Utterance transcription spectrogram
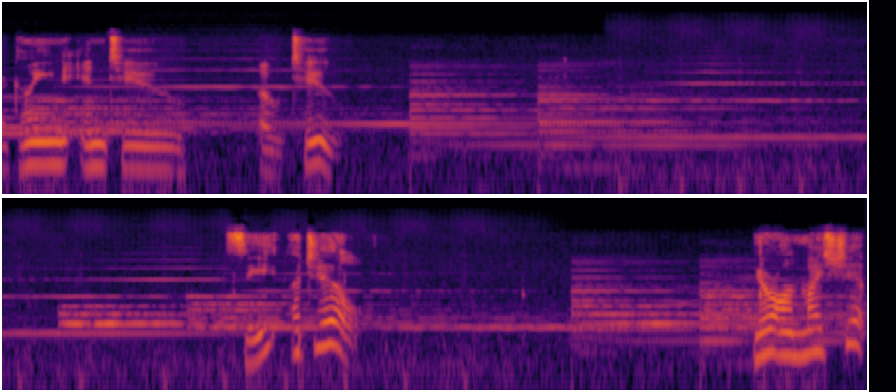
Are going into O2. See? A Jill. You're on my ship.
